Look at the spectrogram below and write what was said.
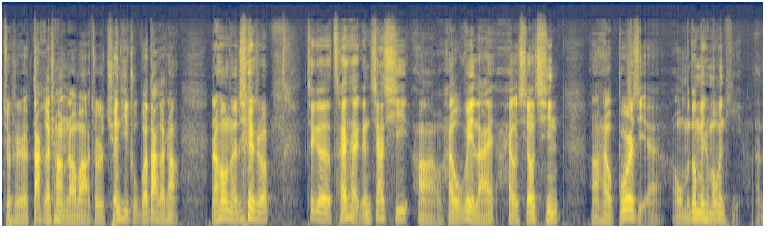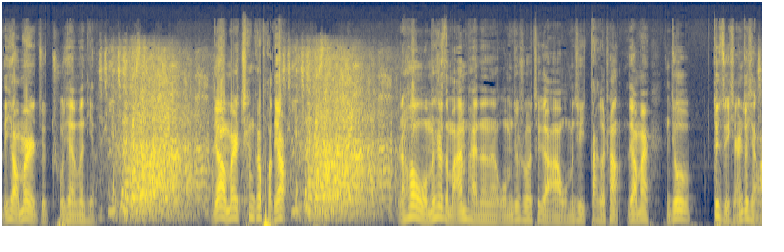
就是大合唱，你知道吧？就是全体主播大合唱。然后呢，这个时候，这个彩彩跟佳期啊，还有未来，还有肖钦啊，还有波儿姐，我们都没什么问题啊。李小妹儿就出现问题了。李小妹儿唱歌跑调，然后我们是怎么安排的呢？我们就说这个啊，我们去大合唱，李小妹儿你就对嘴型就行了。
